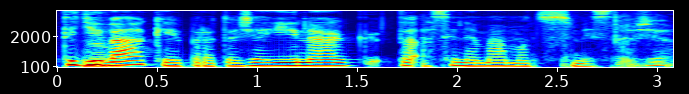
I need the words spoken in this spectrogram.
ty no. diváky, no. protože jinak to asi nemá moc smysl, že jo?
